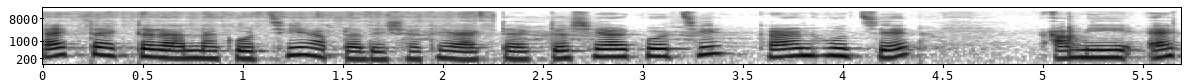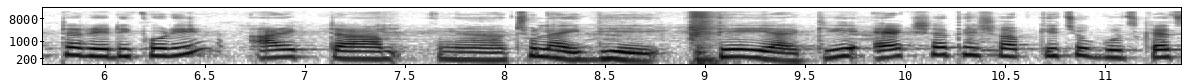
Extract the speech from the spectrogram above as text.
একটা একটা রান্না করছি, আপনাদের সাথে একটা একটা শেয়ার করছি। কারণ হচ্ছে, আমি একটা রেডি করি, আরেকটা চুলাই দিয়ে, দিই আর কি। একসাথে সব কিছু গুছগাছ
